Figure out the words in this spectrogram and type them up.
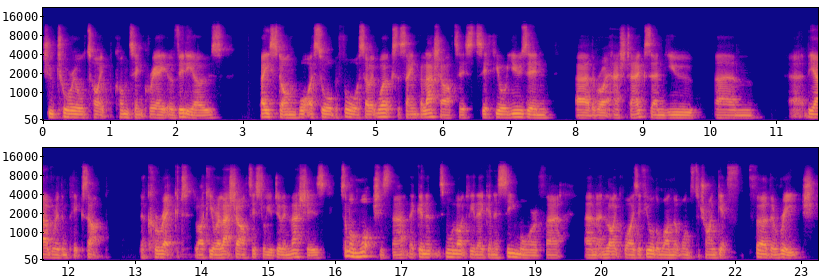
tutorial type content creator videos based on what I saw before. So it works the same for lash artists. If you're using uh, the right hashtags and you um, uh, the algorithm picks up the correct, like you're a lash artist or you're doing lashes, someone watches that, they're gonna. It's more likely they're gonna see more of that. Um, and likewise, if you're the one that wants to try and get f- further reach,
